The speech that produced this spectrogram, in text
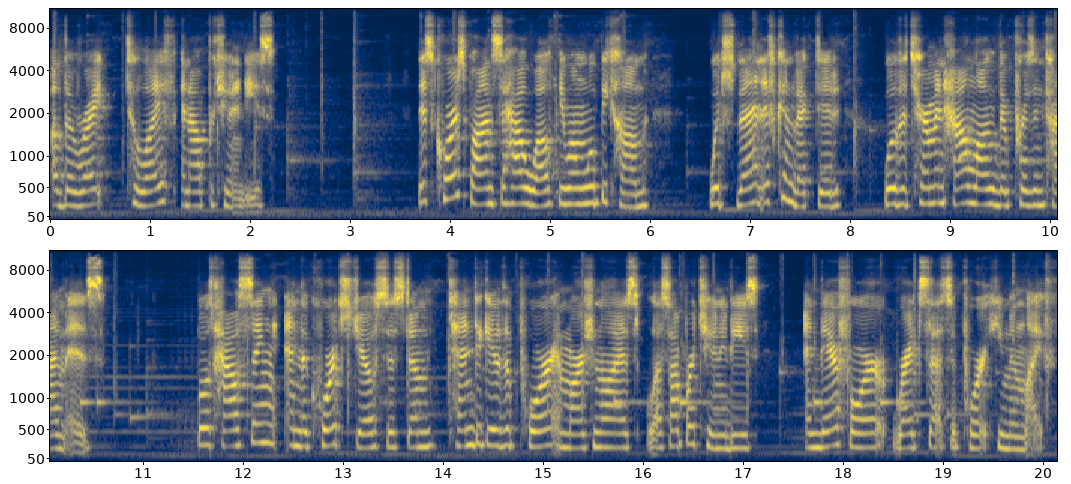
of the right to life and opportunities. This corresponds to how wealthy one will become, which then, if convicted, will determine how long their prison time is. Both housing and the court's jail system tend to give the poor and marginalized less opportunities and therefore rights that support human life.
